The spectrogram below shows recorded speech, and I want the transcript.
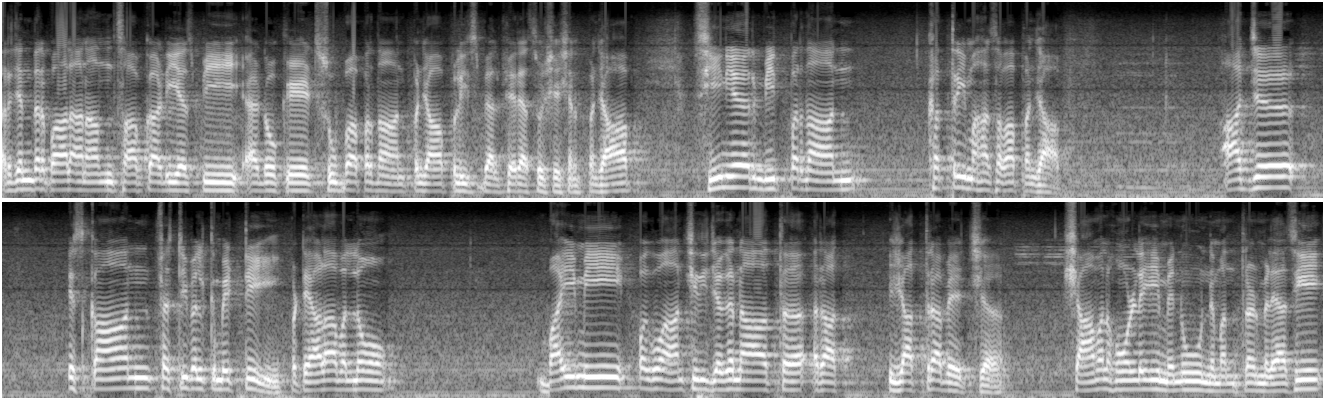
ਰਜਿੰਦਰਪਾਲ ਆਨੰਦ, ਸਾਬਕਾ ਡੀਐਸਪੀ ਐਡਵੋਕੇਟ, ਸੂਬਾ ਪ੍ਰਧਾਨ, Punjab police welfare association, Punjab. Senior ਮੀਤ ਪ੍ਰਧਾਨ, ਖੱਤਰੀ ਮਹਾਸਭਾ, ਪੰਜਾਬ। ਅੱਜ ਇਸਕਾਨ ਫੈਸਟੀਵਲ ਕਮੇਟੀ ਪਟਿਆਲਾ ਵੱਲੋਂ 22ਵੀਂ ਭਗਵਾਨ ਸ਼੍ਰੀ ਜਗਨਨਾਥ ਰਥ ਯਾਤਰਾ ਵਿੱਚ ਸ਼ਾਮਲ ਹੋਣ ਲਈ ਮੈਨੂੰ ਨਿਮੰਤਰਣ ਮਿਲਿਆ ਸੀ।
